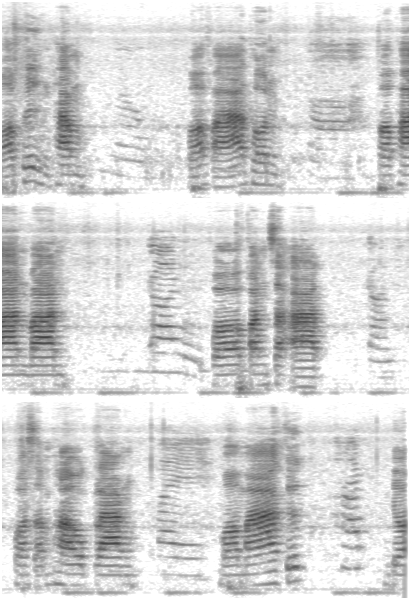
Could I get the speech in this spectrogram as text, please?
ปอพึ่งทำ อฝาทนตาปอพานบานดันปอฟันสะอาดกันปอสำเภากลาง มอม้าคึก ยอ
